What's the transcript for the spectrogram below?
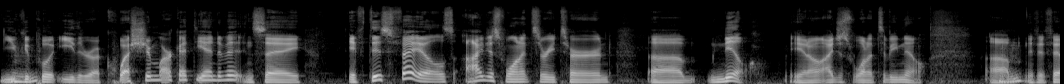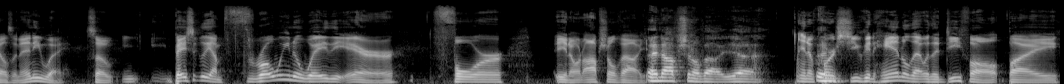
You mm -hmm. could mm-hmm. put either a question mark at the end of it and say, if this fails, I just want it to return uh, nil. You know, I just want it to be nil um, mm -hmm. if it fails in any way. So basically, I'm throwing away the error for you know an optional value. An optional value, yeah. And of course, you can handle that with a default by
